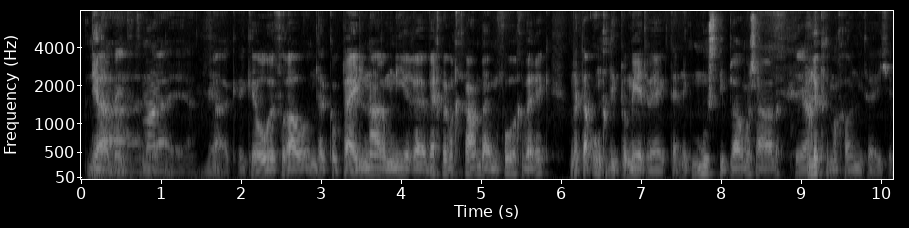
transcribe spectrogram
ja, beter te maken? Ja, ja, ja. Ja. Vaak. Ik hoor vooral omdat ik op een hele nare manier eh, weg ben gegaan bij mijn vorige werk. Omdat ik daar ongediplomeerd werkte en ik moest diploma's halen. Ja. Lukte me gewoon niet, weet je.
